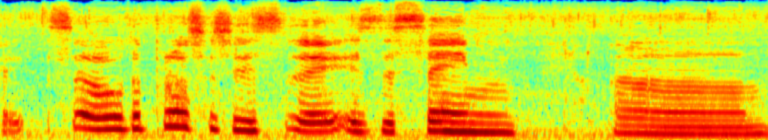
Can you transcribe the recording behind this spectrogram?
Okay, so the process is uh, is the same. Um,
